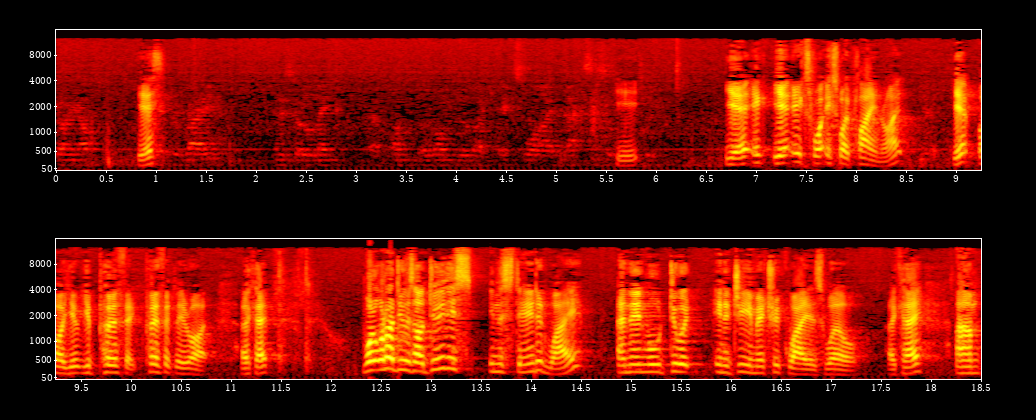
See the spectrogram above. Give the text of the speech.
going up Yes. Yeah, yeah, x- yeah, x y x y plane, right? Yep. Oh, you're, you're perfect, perfectly right. Okay. What, what I do is I'll do this in the standard way, and then we'll do it in a geometric way as well. Okay. Um,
